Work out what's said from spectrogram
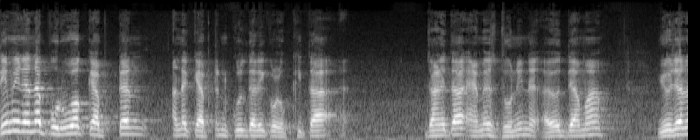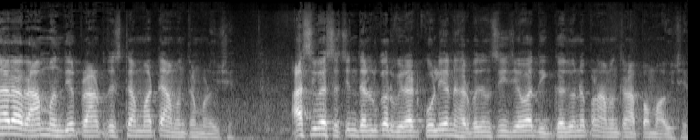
ટીમ ઇન્ડિયાના પૂર્વ કેપ્ટન અને કેપ્ટન કુલ તરીકે ઓળખીતા, જાણીતા એમ એસ ધોનીને અયોધ્યામાં યોજાનારા રામ મંદિર પ્રાણ પ્રતિષ્ઠા માટે આમંત્રણ મળ્યું છે. આ સિવાય સચિન તેંડુલકર, વિરાટ કોહલી અને હરભજનસિંહ જેવા દિગ્ગજોને પણ આમંત્રણ આપવામાં આવ્યું છે.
